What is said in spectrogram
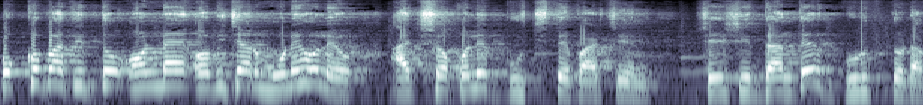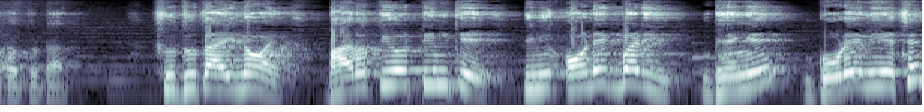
পক্ষপাতিত্ব, অন্যায়, অবিচার মনে হলেও আজ সকলে বুঝতে পারছেন সেই সিদ্ধান্তের গুরুত্বটা কতটা। শুধু তাই নয়, ভারতীয় টিমকে তিনি অনেকবারই ভেঙে গড়ে নিয়েছেন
